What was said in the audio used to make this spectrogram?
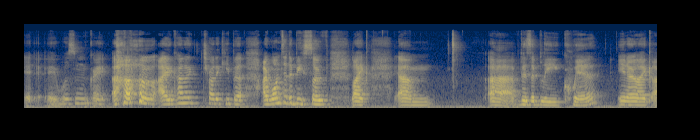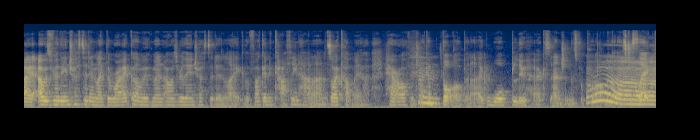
It, it wasn't great. Um, I kind of try to keep it. I wanted to be so, like, um, uh, visibly queer. You know, like I, I was really interested in like the riot girl movement. I was really interested in like the fucking Kathleen Hanna. So I cut my hair off into like a hmm. bob and I like wore blue hair extensions for prom. And I was just like,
